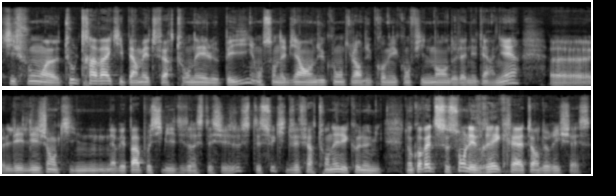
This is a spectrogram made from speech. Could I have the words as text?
qui font tout le travail qui permet de faire tourner le pays. On s'en est bien rendu compte lors du premier confinement de l'année dernière les, gens qui n'avaient pas possibilité de rester chez eux, c'était ceux qui devaient faire tourner l'économie. Donc en fait, ce sont les vrais créateurs de richesse.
